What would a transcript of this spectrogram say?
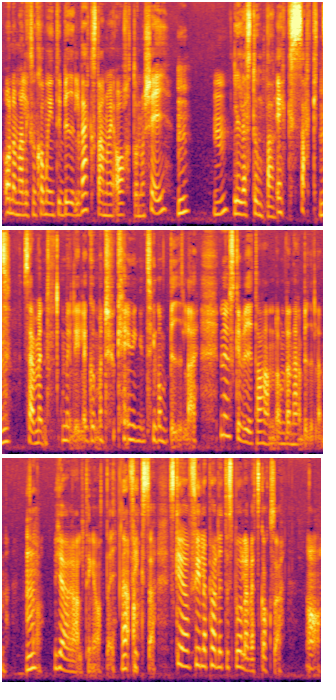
Och när man liksom kommer in till bilverkstaden och är 18 och tjej. Lilla stumpan. Exakt. Så här, men, men lilla gumman, du kan ju ingenting om bilar. Nu ska vi ta hand om den här bilen. Så, göra allting åt dig. Ja. Fixa. Ska jag fylla på lite spolarvätska också? Ja.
